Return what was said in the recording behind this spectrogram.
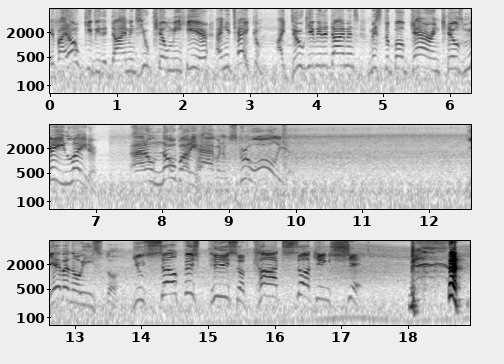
If I don't give you the diamonds, you kill me here and you take them. I do give you the diamonds, Mr. Bulgarin kills me later. I don't nobody having them. Screw all of you. Jebeno isto. You selfish piece of cock-sucking shit!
